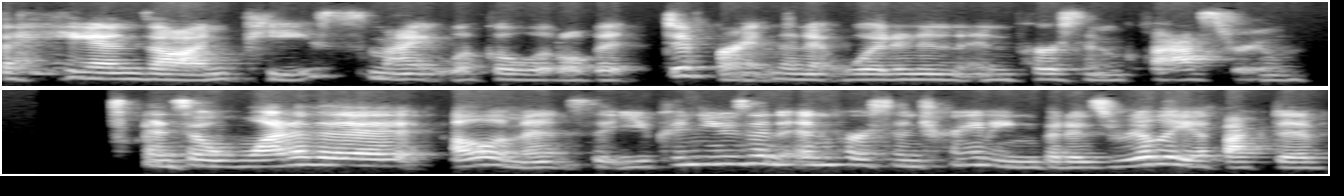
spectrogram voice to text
the hands on piece might look a little bit different than it would in an in-person classroom and so, one of the elements that you can use in in person training, but is really effective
